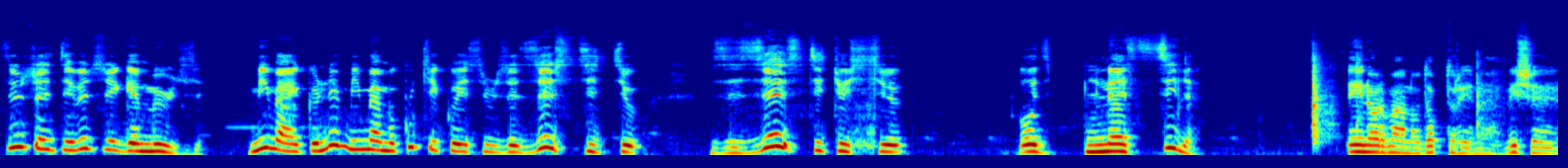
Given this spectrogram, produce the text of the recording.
slušajte vašega muža. Mi majko, ne, mi imamo kuće koje su za zaštitu, za zaštitu su od nasilja. I normalno, doktor je na više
